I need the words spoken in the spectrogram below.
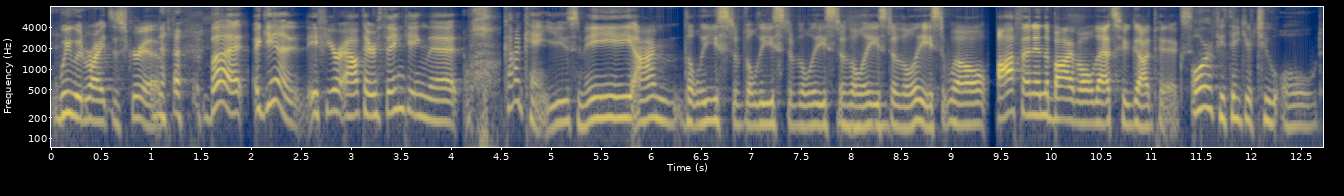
we would write the script. But again, if you're out there thinking that "Oh, God can't use me, I'm the least of the least of the least of the Mm-hmm. least of the least. Well, often in the Bible, that's who God picks. Or if you think you're too old,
